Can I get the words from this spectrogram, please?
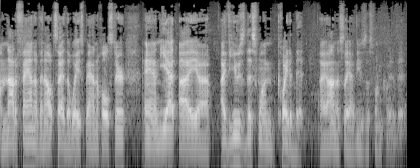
I'm not a fan of an outside the waistband holster, and yet I uh, I've used this one quite a bit. I honestly I've used this one quite a bit,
